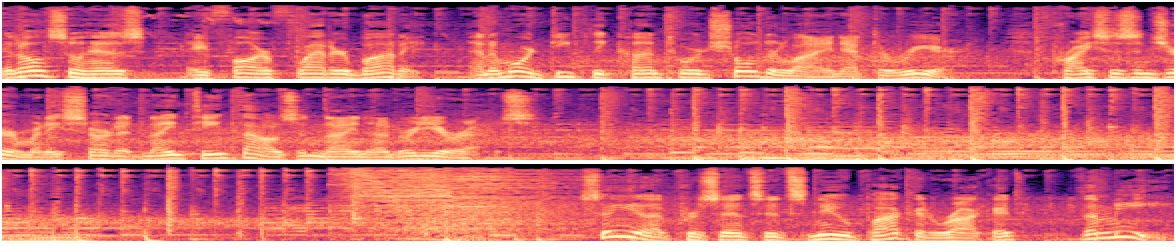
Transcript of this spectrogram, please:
It also has a far flatter body and a more deeply contoured shoulder line at the rear. Prices in Germany start at 19,900 euros. Seat presents its new pocket rocket, the Mii.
